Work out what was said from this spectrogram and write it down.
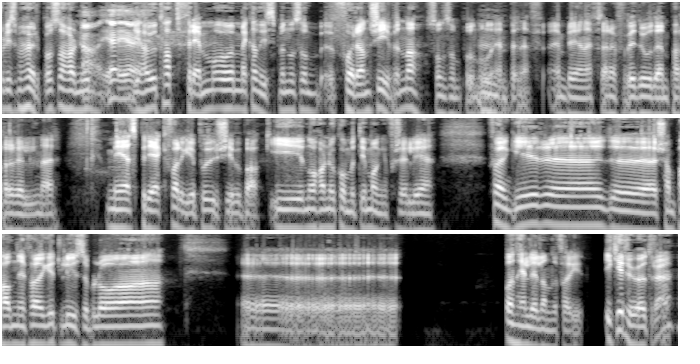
For de som hører på, så har den jo Ja, ja, ja. De har jo tatt frem og mekanismen foran skiven, da, sånn som på noe Mm. MPNF, MBNF. Det er derfor vi dro den parallellen der. Med sprek farge på urskive bak. I, nå har den jo kommet i mange forskjellige farger. eh, Champagnefarget, lyseblå eh, Og en hel del andre farger. Ikke rød, tror jeg.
